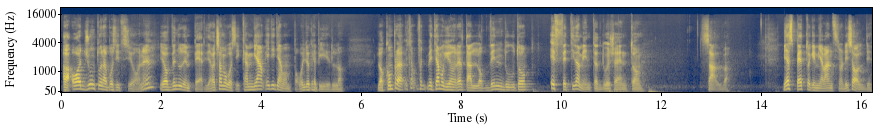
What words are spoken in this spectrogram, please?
Allora, ho aggiunto una posizione e ho venduto in perdita. Facciamo così, cambiamo, editiamo un po', voglio capirlo. L'ho comprato, diciamo, mettiamo che io in realtà l'ho venduto effettivamente a 200. Salva. Mi aspetto che mi avanzino dei soldi.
